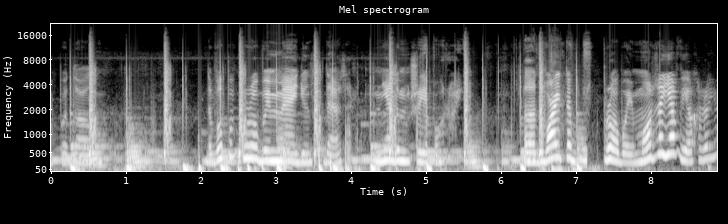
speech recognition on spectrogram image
Випадало. Давай попробуємо Medium Desert. Я думаю, що я пограю. Але давайте спробуємо. Може я виграю?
